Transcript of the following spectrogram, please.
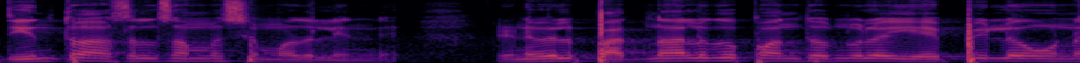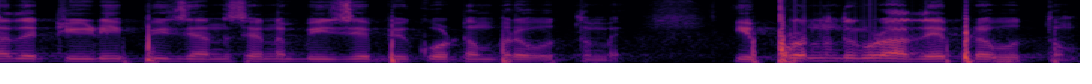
దీంతో అసలు సమస్య మొదలైంది. రెండు వేల పద్నాలుగు పంతొమ్మిదిలో ఏపీలో ఉన్నది టీడీపీ జనసేన బీజేపీ కూటమి ప్రభుత్వమే. ఇప్పుడున్నది కూడా అదే ప్రభుత్వం.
